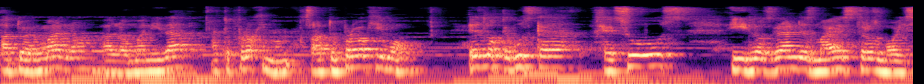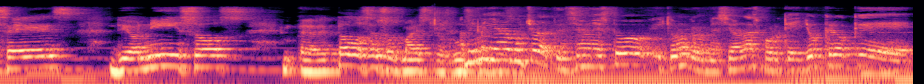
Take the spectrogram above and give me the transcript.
a tu hermano, a la humanidad A tu prójimo. a tu prójimo. Es lo que busca Jesús y los grandes maestros Moisés, Dionisos, eh, todos esos maestros A mí me llama eso. mucho la atención esto y qué bueno que lo mencionas porque yo creo que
